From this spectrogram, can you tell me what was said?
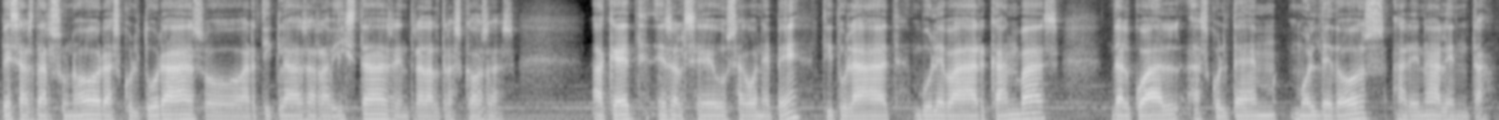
peces d'art sonor, escultures o articles a revistes, entre d'altres coses. Aquest és el seu segon EP, titulat Boulevard Canvas, del qual escoltem Molt de dos, Arena Lenta.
